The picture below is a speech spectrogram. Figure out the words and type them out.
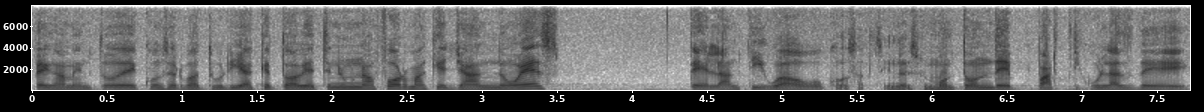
pegamento de conservaturía que todavía tienen una forma que ya no es tela antigua o cosas, sino es un montón de partículas de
